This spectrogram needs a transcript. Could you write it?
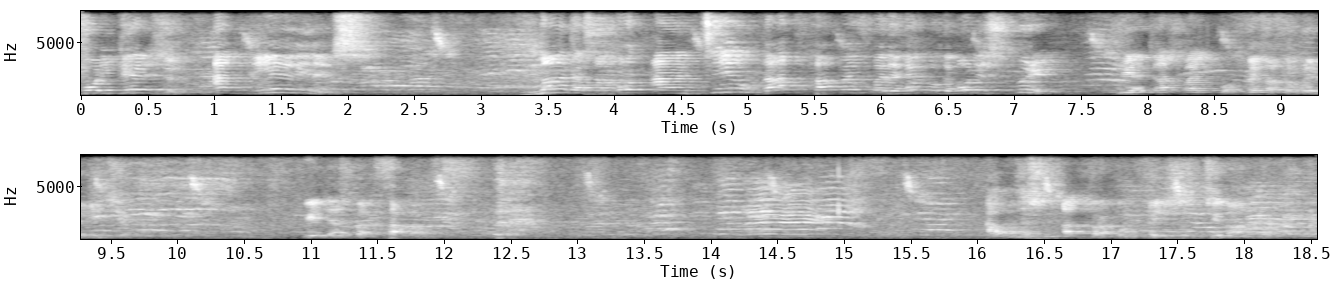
fornication, uncleanliness, murders, and. Until that happens by the help of the Holy Spirit, we are just like professors of religion. We are just like servants. I want to ask for a confession. Chill out.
